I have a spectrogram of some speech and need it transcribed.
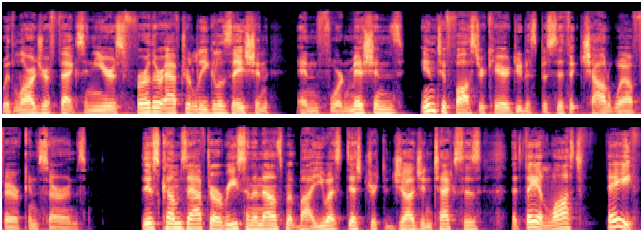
with larger effects in years further after legalization and for admissions into foster care due to specific child welfare concerns. This comes after a recent announcement by a U.S. District Judge in Texas that they had lost faith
